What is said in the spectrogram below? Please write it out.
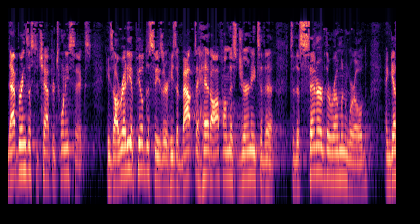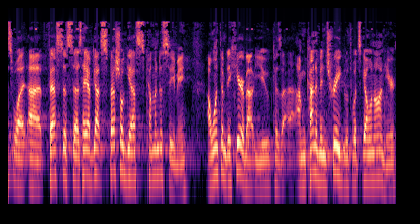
That brings us to chapter 26. He's already appealed to Caesar. He's about to head off on this journey to the, to the center of the Roman world. And guess what? Uh, Festus says, hey, I've got special guests coming to see me. I want them to hear about you because I'm kind of intrigued with what's going on here.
